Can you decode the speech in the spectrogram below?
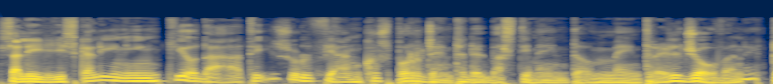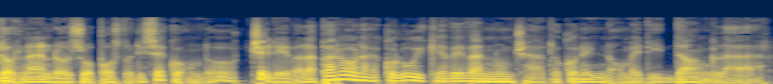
salì gli scalini inchiodati sul fianco sporgente del bastimento, mentre il giovane, tornando al suo posto di secondo, cedeva la parola a colui che aveva annunciato con il nome di Danglars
